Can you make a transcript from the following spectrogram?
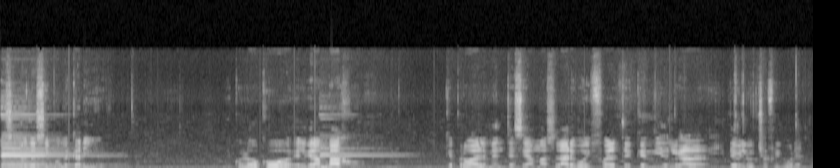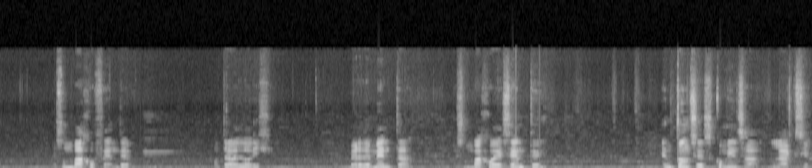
si nos decimos de cariño. Me coloco el gran bajo que probablemente sea más largo y fuerte que mi delgada y debilucha figura. Es un bajo Fender, otra vez lo dije. Verde menta, es un bajo decente. Entonces comienza la acción.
